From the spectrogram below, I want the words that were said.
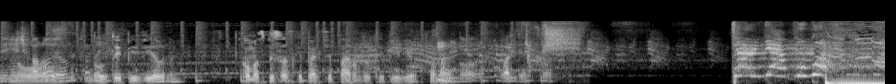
A gente no, falou, eu não falei. No Tweep View, né. Como as pessoas que participaram do Tweep View falaram. Olha só. Turn down for what?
